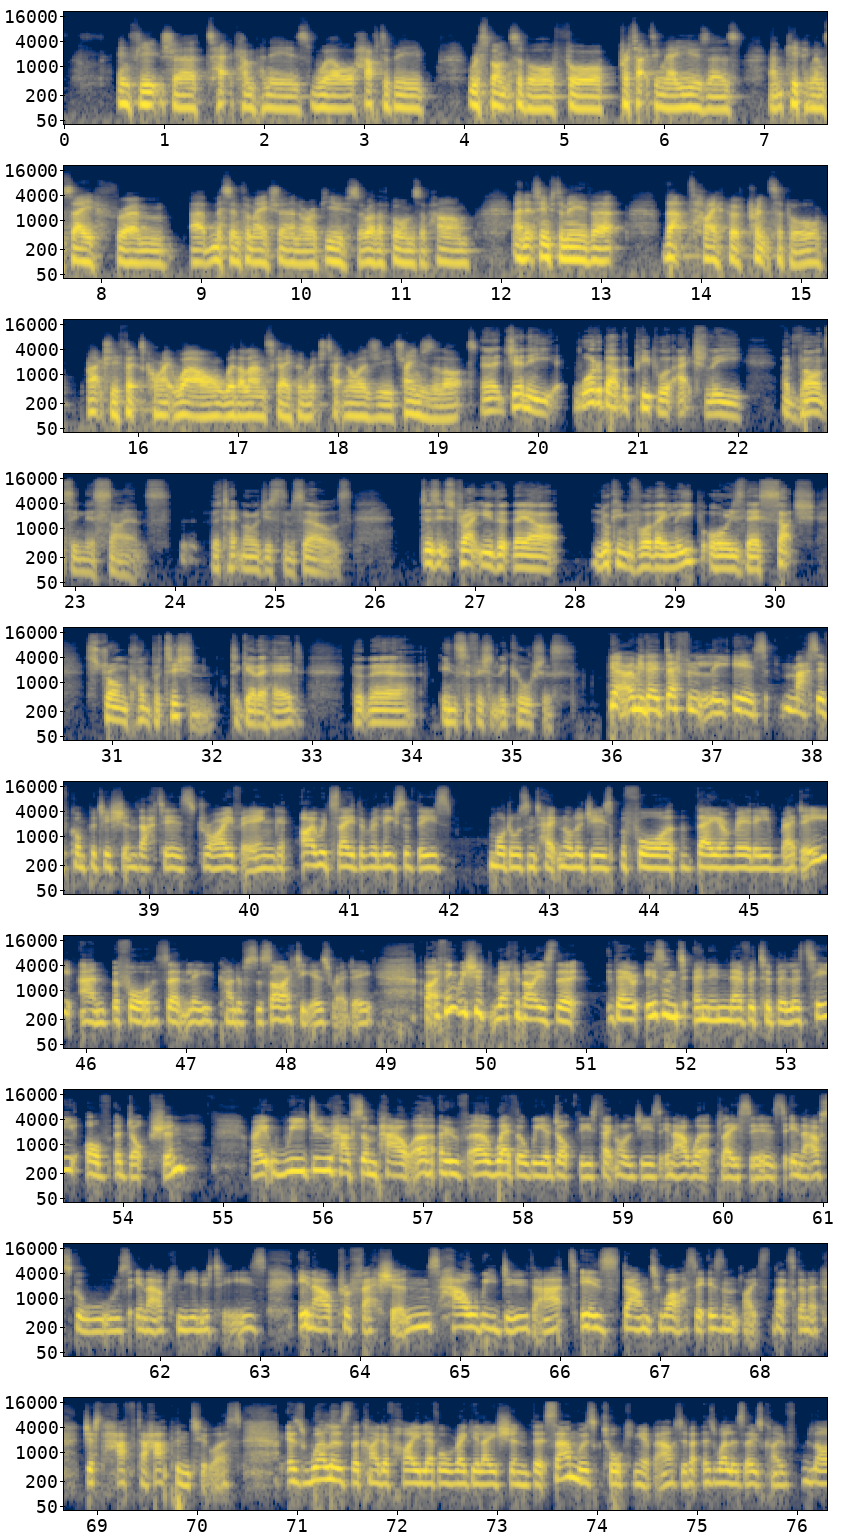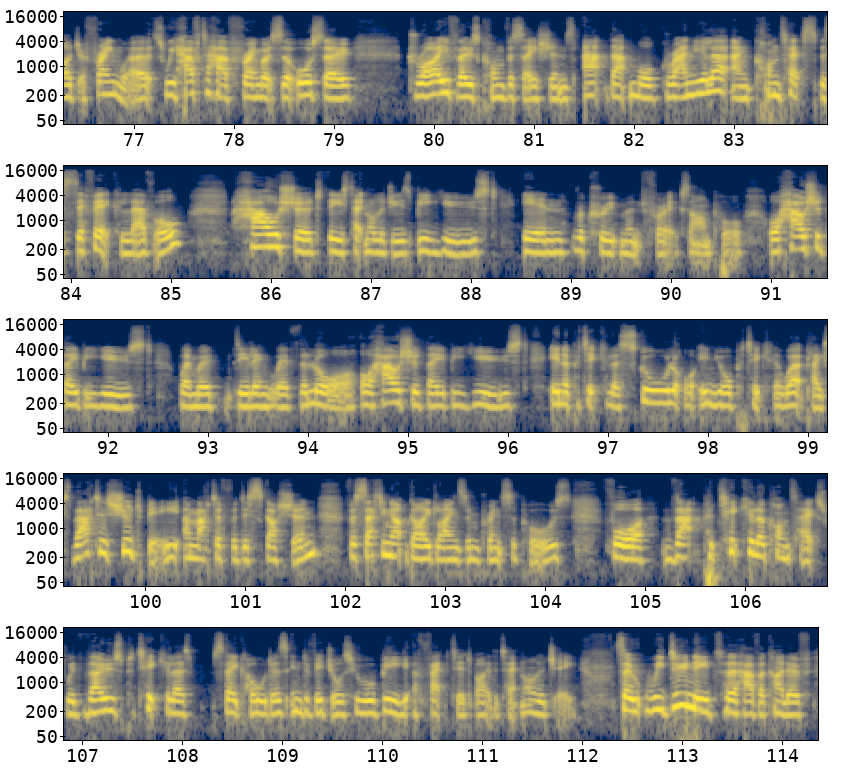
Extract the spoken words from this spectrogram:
in future tech companies will have to be responsible for protecting their users and keeping them safe from uh, misinformation or abuse or other forms of harm. And it seems to me that that type of principle actually fits quite well with a landscape in which technology changes a lot. Uh, Jeni, what about the people actually advancing this science, the technologists themselves? Does it strike you that they are looking before they leap, or is there such strong competition to get ahead that they're insufficiently cautious? Yeah, I mean, there definitely is massive competition that is driving, I would say, the release of these models and technologies before they are really ready and before certainly kind of society is ready. But I think we should recognize that there isn't an inevitability of adoption right? We do have some power over whether we adopt these technologies in our workplaces, in our schools, in our communities, in our professions. How we do that is down to us. It isn't like that's going to just have to happen to us, as well as the kind of high level regulation that Sam was talking about, as well as those kind of larger frameworks. We have to have frameworks that also drive those conversations at that more granular and context specific level. How should these technologies be used in recruitment, for example? Or how should they be used when we're dealing with the law? Or how should they be used in a particular school or in your particular workplace? That is, should be a matter for discussion, for setting up guidelines and principles for that particular context with those particular stakeholders, individuals who will be affected by the technology. So we do need to have a kind of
